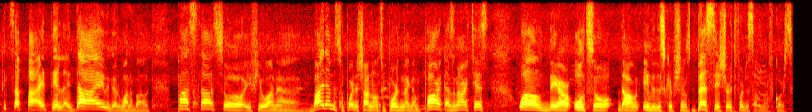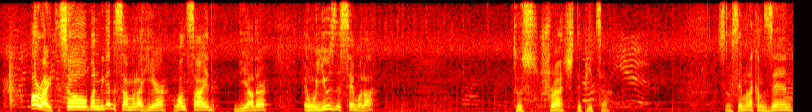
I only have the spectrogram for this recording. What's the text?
pizza pie till I die. We got one about pasta. So if you wanna buy them, support the channel, support Megan Park as an artist, well, they are also down in the descriptions. Best t-shirt for the summer, of course. All right, so when we get the semola here, one side, the other, and we use the semola to stretch the pizza. So semola comes in,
